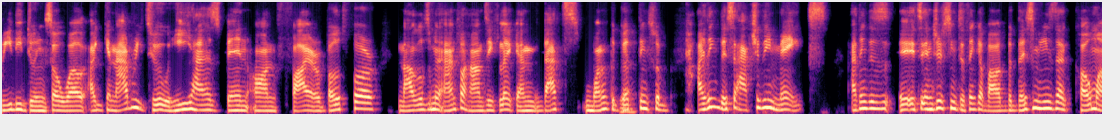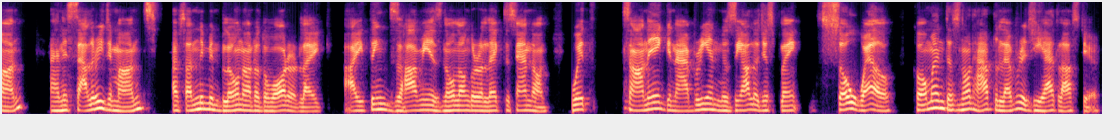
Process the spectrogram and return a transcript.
really doing so well. Uh, Gnabry too, he has been on fire both for Nagelsmann and for Hansi Flick, and that's one of the good Yeah. things. For I think this actually makes. I think this is it's interesting to think about, but this means that Coman and his salary demands have suddenly been blown out of the water. Like I think Zahavi is no longer a leg to stand on. With Sane, Gnabry, and Musiala just playing so well, Coman does not have the leverage he had last year.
